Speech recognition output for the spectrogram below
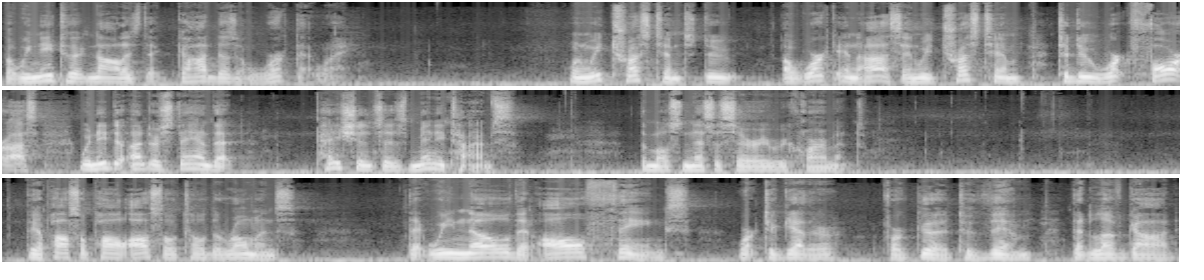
But we need to acknowledge that God doesn't work that way. When we trust Him to do a work in us and we trust Him to do work for us, we need to understand that patience is many times the most necessary requirement. The Apostle Paul also told the Romans that we know that all things work together for good to them that love God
